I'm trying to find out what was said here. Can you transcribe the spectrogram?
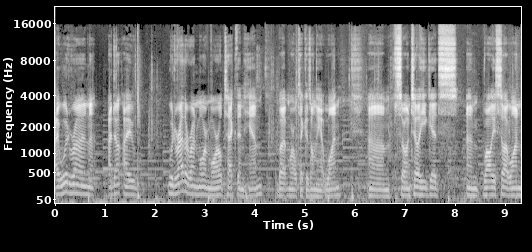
I would run. I don't. I would rather run more Moralltach than him, but Moralltach is only at one. Um, so until he gets, um, while he's still at one,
